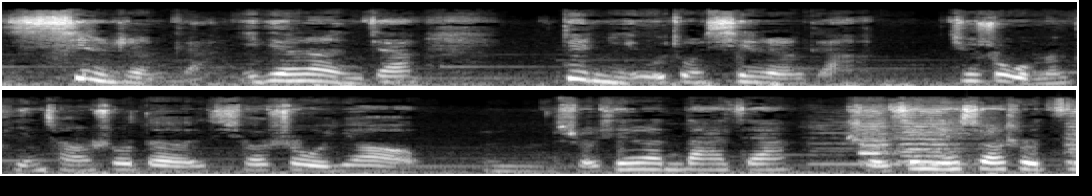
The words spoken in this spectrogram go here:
信任感一定要让人家对你有一种信任感。就是我们平常说的销售要。嗯，首先让大家首先要销售自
